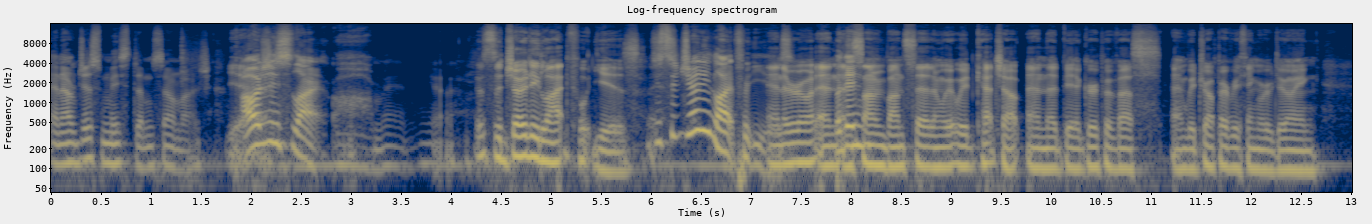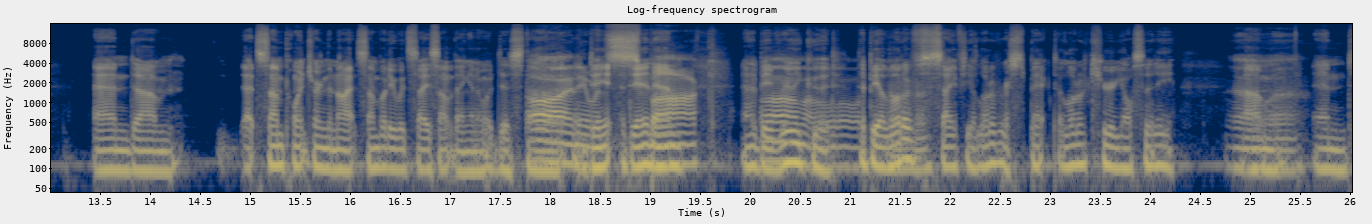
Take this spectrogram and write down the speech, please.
and I've just missed them so much. Yeah. I was just like, oh man, yeah, It was the Jody Lightfoot years. It's the journey Lightfoot years. And everyone and, and Simon Bunstead and we, we'd catch up and there'd be a group of us and we'd drop everything we were doing and um, at some point during the night somebody would say something and it would just oh, and it would spark. and it'd be Oh really good. lord. There'd be a lot Oh, of no. safety, a lot of respect, a lot of curiosity, Oh, um, wow. and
